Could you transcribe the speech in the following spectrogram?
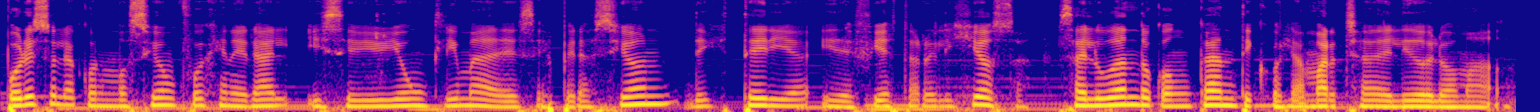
Por eso la conmoción fue general y se vivió un clima de desesperación, de histeria y de fiesta religiosa, saludando con cánticos la marcha del ídolo amado.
